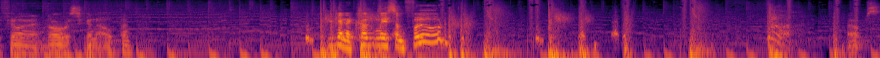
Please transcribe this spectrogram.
A feeling that door was gonna open. You're gonna cook me some food? Oops.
